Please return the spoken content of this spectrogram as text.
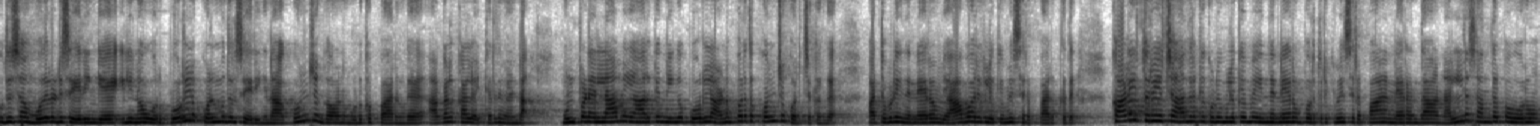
புதுசாக முதலீடு செய்கிறீங்க இல்லைன்னா ஒரு பொருளை கொள்முதல் செய்கிறீங்கன்னா கொஞ்சம் கவனம் கொடுக்க பாருங்கள் அகல்கால் வைக்கிறது வேண்டாம். முன்பணம் இல்லாமல் யாருக்கும் நீங்கள் பொருளை அனுப்புறத கொஞ்சம் குறைச்சிக்கோங்க. மற்றபடி இந்த நேரம் வியாபாரிகளுக்குமே சிறப்பாக இருக்குது. கலைத்துறையை சார்ந்திருக்கக்கூடியவங்களுக்குமே இந்த நேரம் பொறுத்த வரைக்குமே சிறப்பான நேரம் தான். நல்ல சந்தர்ப்பம் வரும்.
